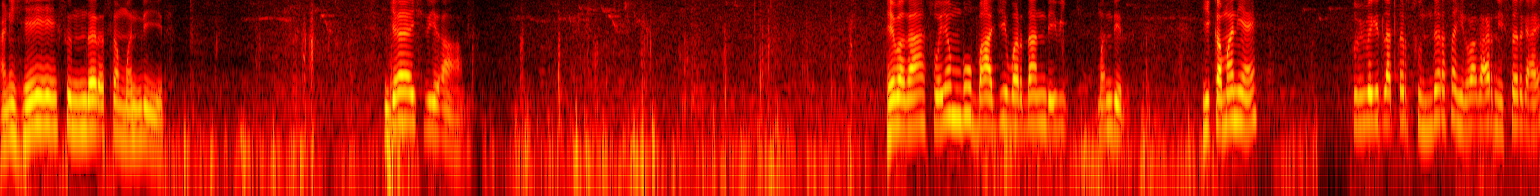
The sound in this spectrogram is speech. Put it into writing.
आणि हे सुंदर असं मंदिर. जय श्रीराम. हे बघा स्वयंभू बाजी वरदान देवी मंदिर. ही कमानी आहे. तुम्ही बघितलात तर सुंदर असा हिरवागार निसर्ग आहे.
